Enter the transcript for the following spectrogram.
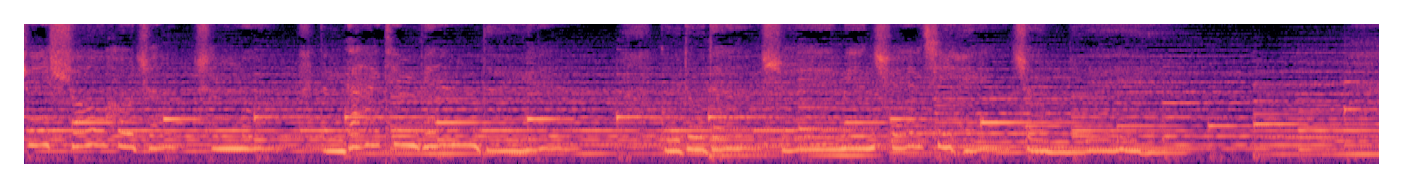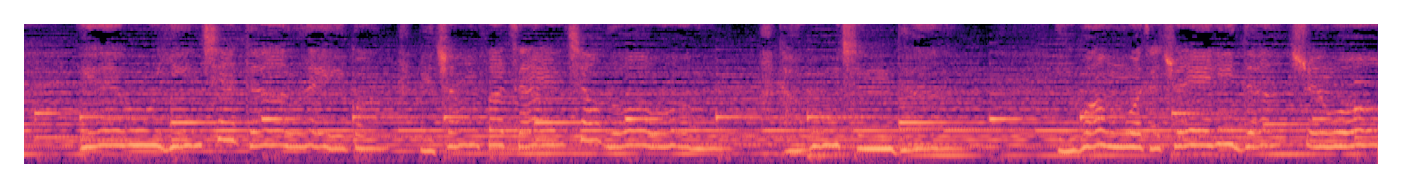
湖水守候着沉默，等待天边的月。孤独的睡眠却漆黑整夜。夜无垠切的泪光被蒸发在角落，他无情的遗忘我在追忆的漩涡。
